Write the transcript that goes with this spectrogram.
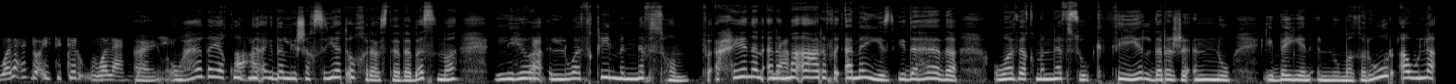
ولا عنده أي فكر ولا عنده أي. وهذا يقودنا آه. أيضا لشخصيات أخرى أستاذة بسمة اللي هو نعم. الواثقين من نفسهم فأحيانا أنا نعم. ما أعرف أميز إذا هذا واثق من نفسه كثير لدرجه أنه يبين أنه مغرور أو لا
